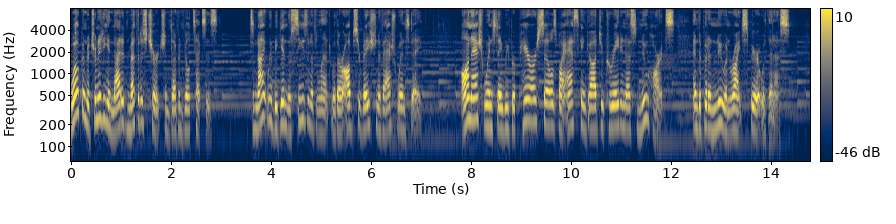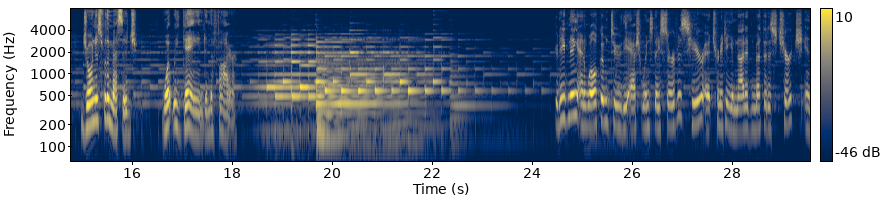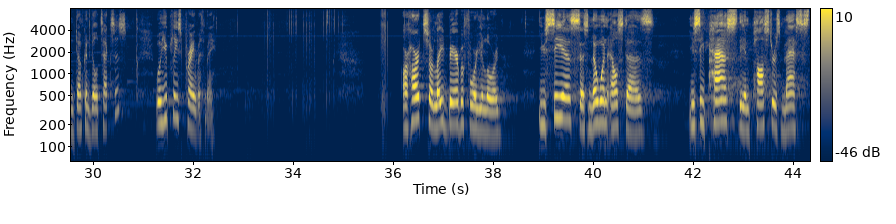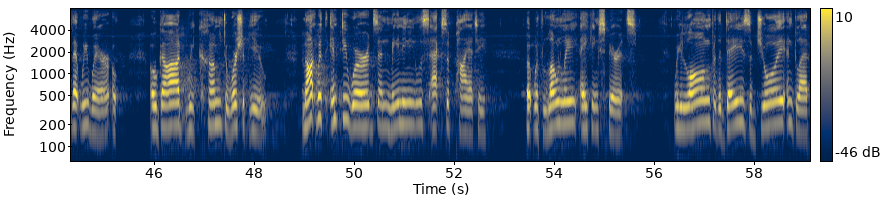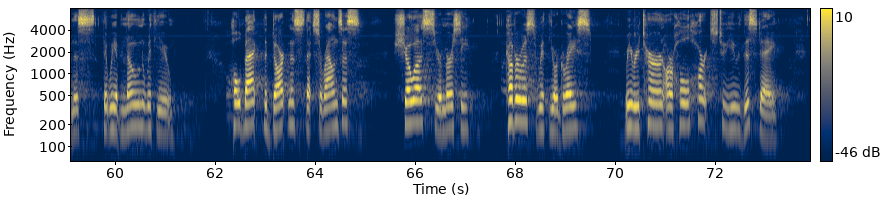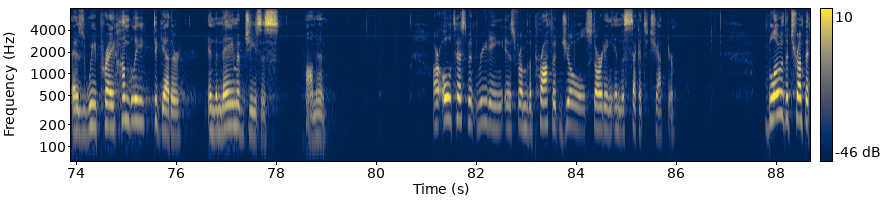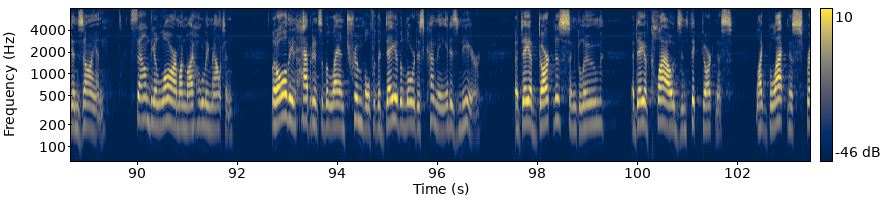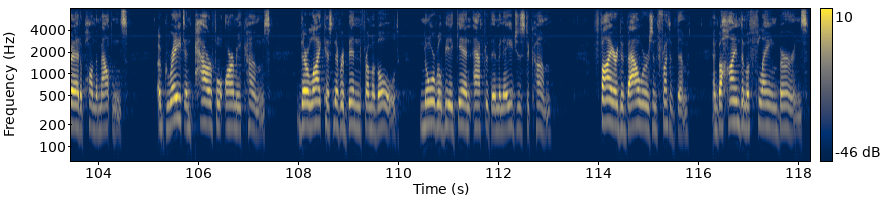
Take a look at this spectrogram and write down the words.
Welcome to Trinity United Methodist Church in Duncanville, Texas. Tonight we begin the season of Lent with our observation of Ash Wednesday. On Ash Wednesday, we prepare ourselves by asking God to create in us new hearts and to put a new and right spirit within us. Join us for the message, What We Gained in the Fire. Good evening and welcome to the Ash Wednesday service here at Trinity United Methodist Church in Duncanville, Texas. Will you please pray with me? Our hearts are laid bare before you, Lord. You see us as no one else does. You see past the impostor's masks that we wear. Oh God, we come to worship you, not with empty words and meaningless acts of piety but with lonely, aching spirits. We long for the days of joy and gladness that we have known with you. Hold back the darkness that surrounds us. Show us your mercy. Cover us with your grace. We return our whole hearts to you this day as we pray humbly together in the name of Jesus. Amen. Our Old Testament reading is from the prophet Joel, starting in the second chapter. Blow the trumpet in Zion, sound the alarm on my holy mountain. Let all the inhabitants of the land tremble, for the day of the Lord is coming, it is near. A day of darkness and gloom, a day of clouds and thick darkness, like blackness spread upon the mountains. A great and powerful army comes. Their like has never been from of old nor will be again after them in ages to come. Fire devours in front of them, and behind them a flame burns.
